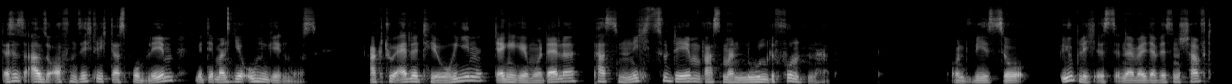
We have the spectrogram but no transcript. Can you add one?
Das ist also offensichtlich das Problem, mit dem man hier umgehen muss. Aktuelle Theorien, gängige Modelle passen nicht zu dem, was man nun gefunden hat. Und wie es so üblich ist in der Welt der Wissenschaft,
